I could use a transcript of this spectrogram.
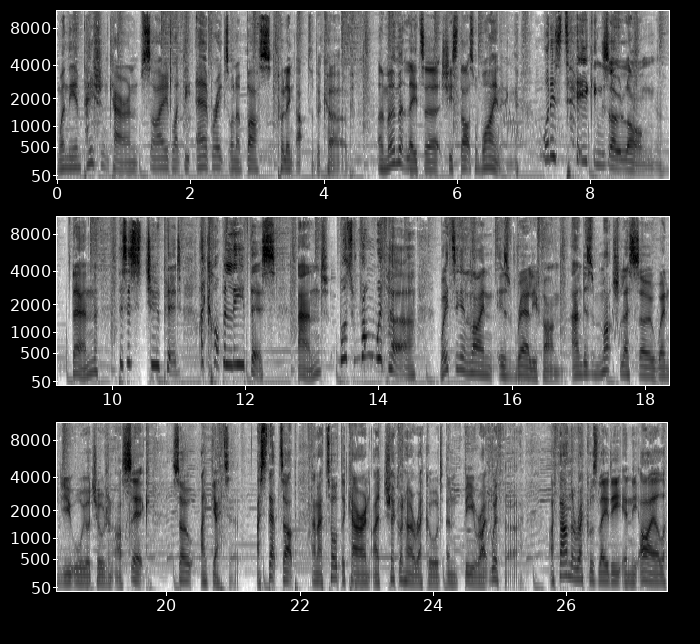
when the impatient Karen sighed like the air brakes on a bus pulling up to the curb. A moment later, she starts whining. What is taking so long? Then, this is stupid. I can't believe this. And, what's wrong with her? Waiting in line is rarely fun, and is much less so when you or your children are sick, so I get it. I stepped up and I told the Karen I'd check on her record and be right with her. I found the records lady in the aisle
